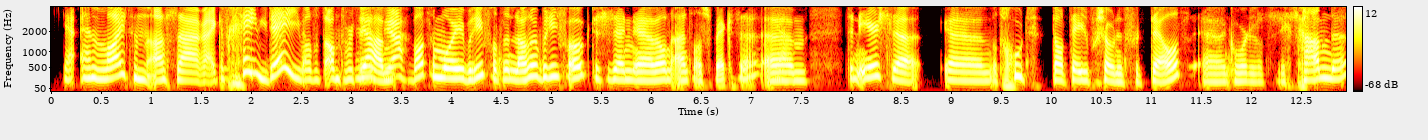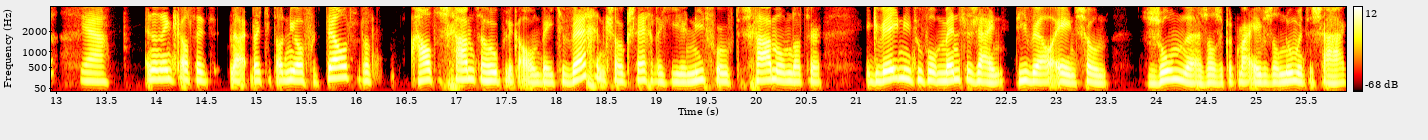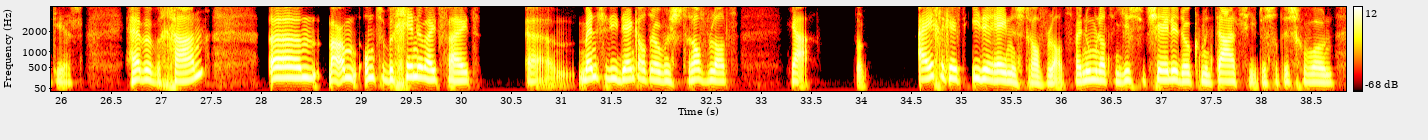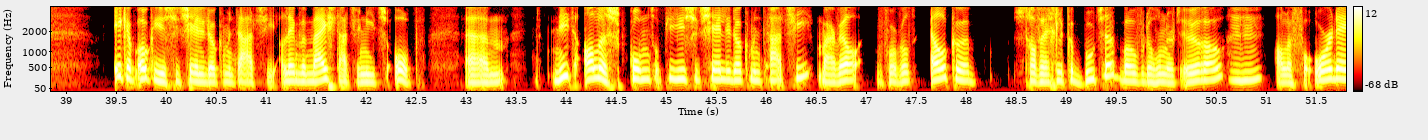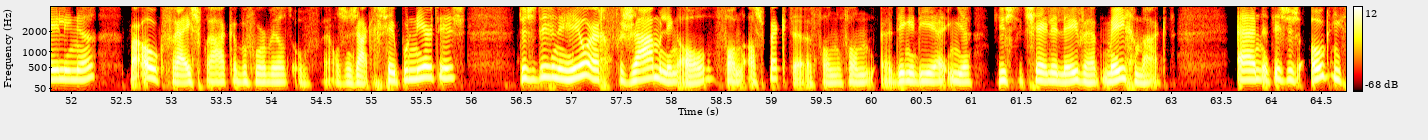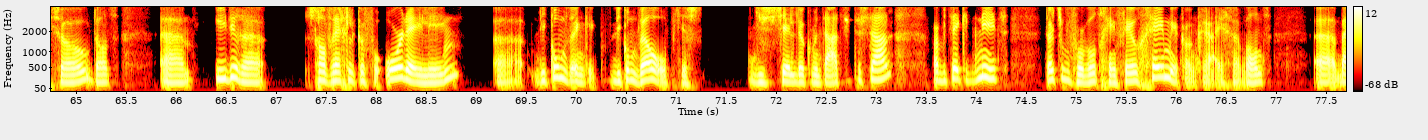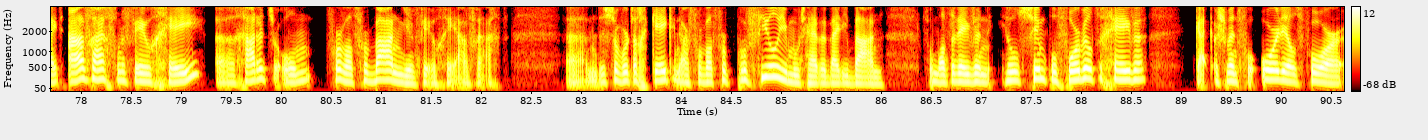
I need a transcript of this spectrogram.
Ja, enlighten us, Sarah. Ik heb geen idee wat het antwoord is. Ja, Ja. wat een mooie brief. Wat een lange brief ook. Dus er zijn eh, wel een aantal aspecten. Ehm, ten eerste, eh, wat goed dat deze persoon het vertelt. Eh, ik hoorde dat ze zich schaamde. Ja, En dan denk ik altijd, nou, dat je het dan nu al vertelt, dat haalt de schaamte hopelijk al een beetje weg. En ik zou ook zeggen dat je je er niet voor hoeft te schamen, omdat er, ik weet niet hoeveel mensen zijn die wel eens zo'n zonde, zoals ik het maar even zal noemen tussen haakjes, hebben begaan. Ehm, maar om, om te beginnen bij het feit, ehm, mensen die denken altijd over een strafblad, ja, eigenlijk heeft iedereen een strafblad. Wij noemen dat een justitiële documentatie. Dus dat is gewoon, ik heb ook een justitiële documentatie, alleen bij mij staat er niets op. Ehm, niet alles komt op je justitiële documentatie, maar wel bijvoorbeeld elke strafrechtelijke boete boven de 100 euro, Mhm. alle veroordelingen, maar ook vrijspraken bijvoorbeeld, of als een zaak geseponeerd is. Dus het is een heel erg verzameling al van aspecten, van, van eh, dingen die je in je justitiële leven hebt meegemaakt. En het is dus ook niet zo dat ehm, iedere strafrechtelijke veroordeling, eh, die komt denk ik, die komt wel op je justitiële documentatie te staan. Maar betekent niet dat je bijvoorbeeld geen VOG meer kan krijgen. Want eh, bij het aanvragen van een VOG eh, gaat het erom voor wat voor baan je een VOG aanvraagt. Ehm, dus er wordt dan gekeken naar voor wat voor profiel je moet hebben bij die baan. Dus om altijd even een heel simpel voorbeeld te geven. Kijk, als je bent veroordeeld voor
